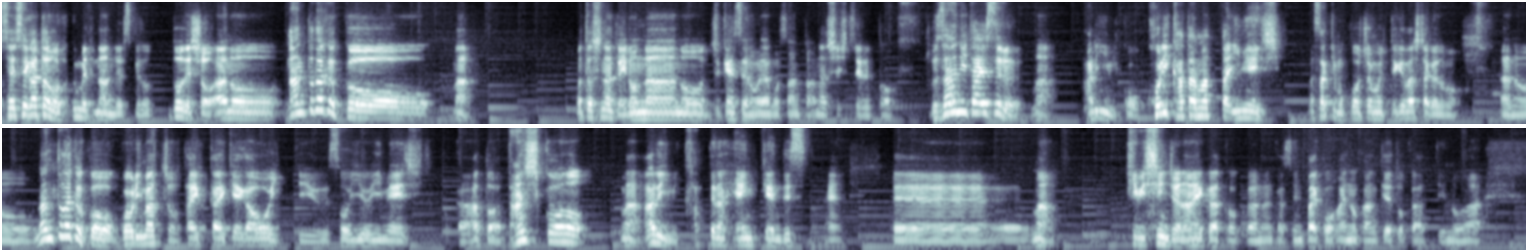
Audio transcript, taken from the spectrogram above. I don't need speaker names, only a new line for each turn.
先生方も含めてなんですけど、どうでしょう、あのなんとなくこう、まあ、私なんかいろんなあの受験生の親御さんと話してると、ブザーに対する、まあ、ある意味こう、凝り固まったイメージ、まあ、さっきも校長も言ってきましたけども、あのなんとなくこう、ゴリマッチョ、体育会系が多いっていう、そういうイメージとか、あとは男子校の、まあ、ある意味勝手な偏見ですよね。えー、まあ厳しいんじゃないかとか、なんか先輩後輩の関係とかっていうのは、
